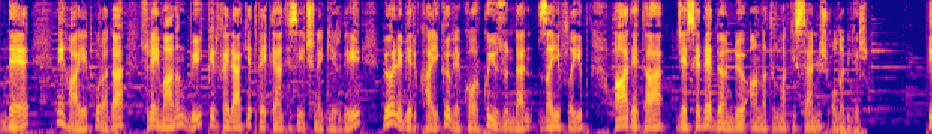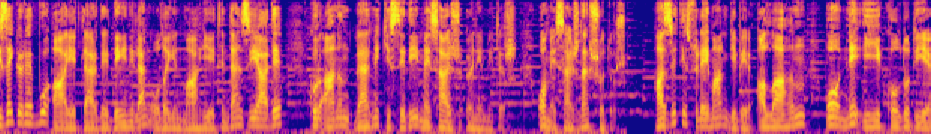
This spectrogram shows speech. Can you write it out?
D. Nihayet burada Süleyman'ın büyük bir felaket beklentisi içine girdiği, böyle bir kaygı ve korku yüzünden zayıflayıp adeta cesede döndüğü anlatılmak istenmiş olabilir. Bize göre bu ayetlerde değinilen olayın mahiyetinden ziyade Kur'an'ın vermek istediği mesaj önemlidir. O mesaj da şudur. Hazreti Süleyman gibi Allah'ın o ne iyi kuldu diye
